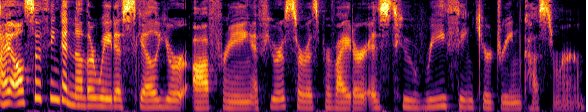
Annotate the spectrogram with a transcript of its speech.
I also think another way to scale your offering if you're a service provider is to rethink your dream customer.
